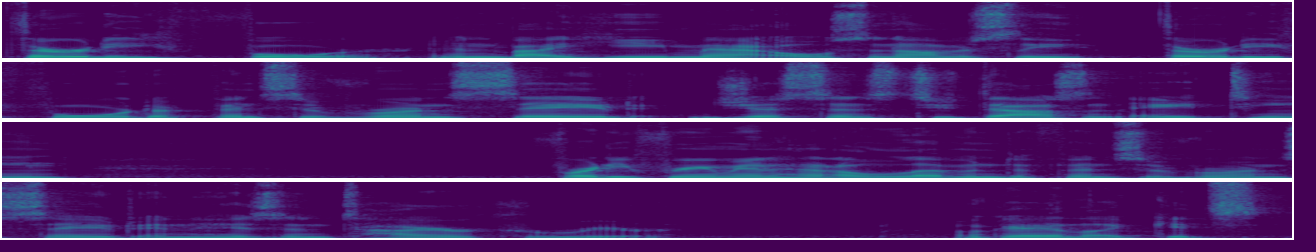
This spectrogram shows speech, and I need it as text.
34, and by he, Matt Olson, obviously, 34 defensive runs saved just since 2018. Freddie Freeman had 11 defensive runs saved in his entire career. Okay, like it's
